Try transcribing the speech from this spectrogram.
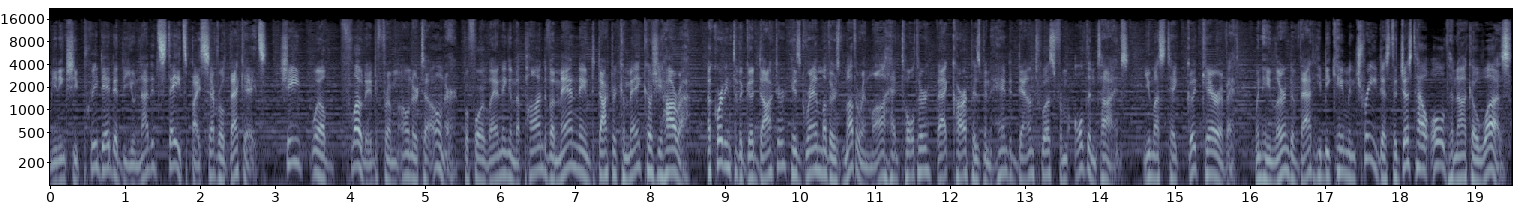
meaning she predated the United States by several decades. She, well, floated from owner to owner before landing in the pond of a man named Dr. Komei Koshihara. According to the good doctor, his grandmother's mother in law had told her that carp has been handed down to us from olden times. You must take good care of it. When he learned of that, he became intrigued as to just how old Hanako was.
